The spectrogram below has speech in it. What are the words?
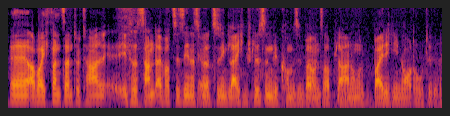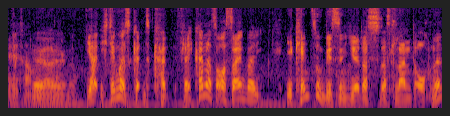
Äh, aber ich fand es dann total interessant, einfach zu sehen, dass Ja. wir zu den gleichen Schlüssen gekommen sind bei unserer Planung und beide die Nordroute gewählt haben. Ja, genau. Ja, ich denke mal, es kann, kann, vielleicht kann das auch sein, weil ihr kennt so ein bisschen hier das, das Land auch, ne?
